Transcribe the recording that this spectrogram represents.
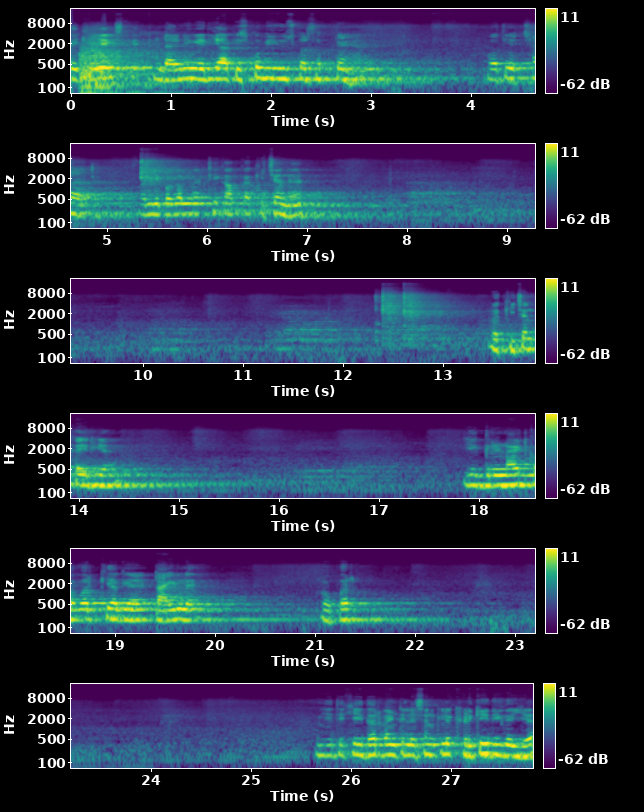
एक ये डाइनिंग एरिया आप इसको भी यूज़ कर सकते हैं। बहुत ही अच्छा है। और ये बगल में ठीक आपका किचन है। किचन का एरिया है। ये ग्रेनाइट का वर्क किया गया है टाइल है प्रॉपर ये देखिए, इधर वेंटिलेशन के लिए खिड़की दी गई है।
